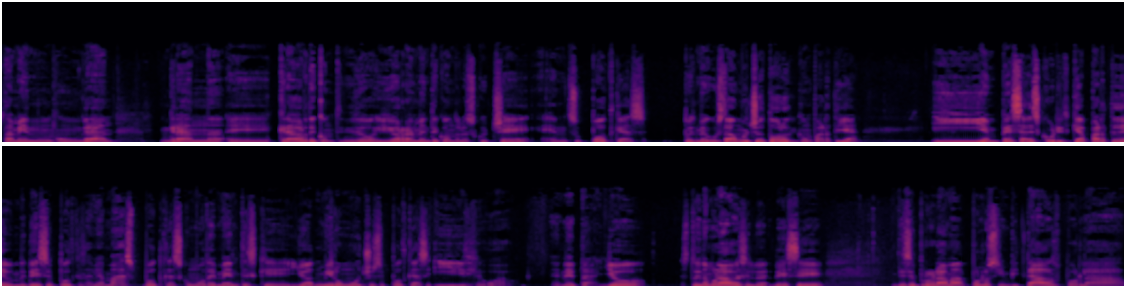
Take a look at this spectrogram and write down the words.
también un gran, gran eh, creador de contenido y yo realmente cuando lo escuché en su podcast, pues me gustaba mucho todo lo que compartía y empecé a descubrir que aparte de, de, ese podcast había más podcasts como Dementes que yo admiro mucho ese podcast y dije, wow, neta, yo estoy enamorado de ese, de ese, de ese programa por los invitados, por la,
